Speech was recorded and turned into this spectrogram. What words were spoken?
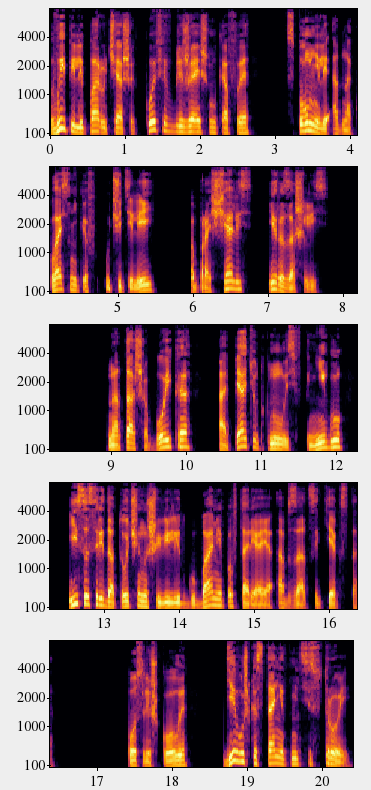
Выпили пару чашек кофе в ближайшем кафе, вспомнили одноклассников, учителей, попрощались и разошлись. Наташа Бойко опять уткнулась в книгу и сосредоточенно шевелит губами, повторяя абзацы текста. После школы девушка станет медсестрой,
